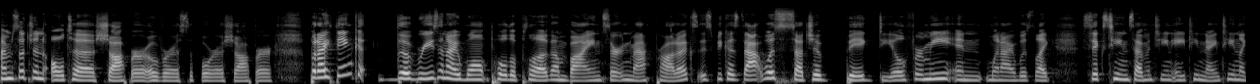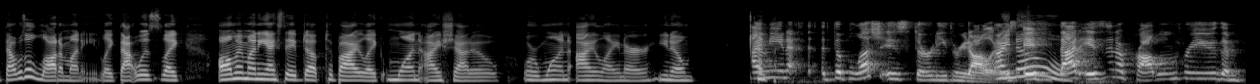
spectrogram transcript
I'm such an Ulta shopper over a Sephora shopper. But I think the reason I won't pull the plug on buying certain Mac products is because that was such a big deal for me and when I was like 16, 17, 18, 19, like that was a lot of money. Like that was like all my money I saved up to buy like one eyeshadow or one eyeliner, you know. I mean, the blush is $33. I know. If that isn't a problem for you, then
